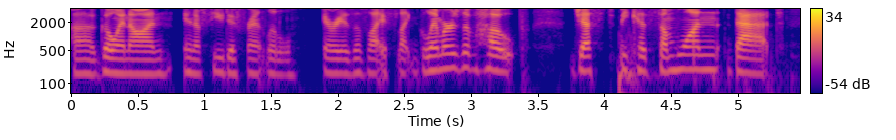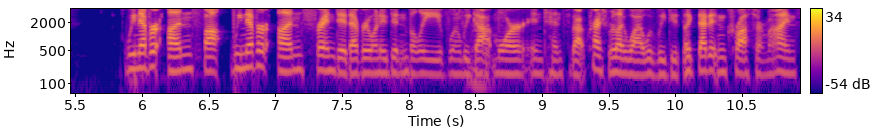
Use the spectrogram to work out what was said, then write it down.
uh, going on in a few different little areas of life, like glimmers of hope. Just because someone that we never unfo- we never unfriended everyone who didn't believe when we got more intense about Christ. We're like, why would we do like that? Didn't cross our minds,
